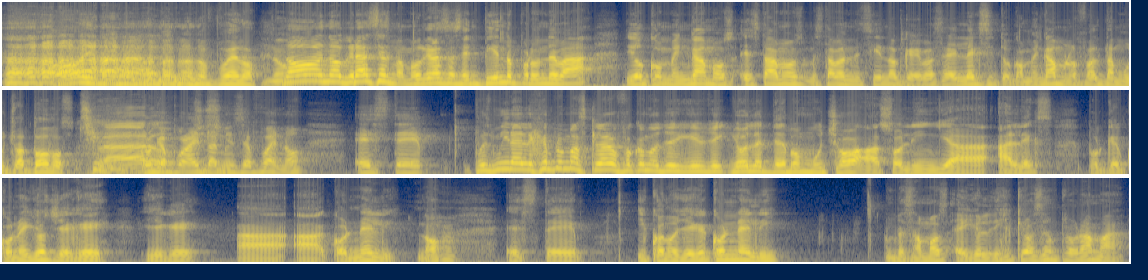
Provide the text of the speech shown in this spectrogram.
Ay, no, no, no, no, puedo. No. No, no, gracias, mi amor, gracias. Entiendo por dónde va. Digo, convengamos. Estamos, me estaban diciendo que iba a ser el éxito. Convengamos, nos falta mucho a todos. Claro. Creo que por ahí también se fue, ¿no? Este, pues mira, el ejemplo más claro fue cuando yo llegué. Yo le debo mucho a Solín y a Alex, porque con ellos llegué. Llegué a, a- con Nelly, ¿no? Este, y cuando llegué con Nelly, empezamos, eh, yo le dije, quiero hacer un programa.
